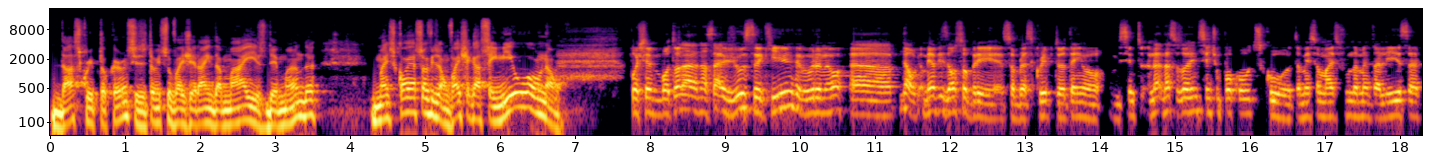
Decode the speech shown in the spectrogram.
das cryptocurrencies, então isso vai gerar ainda mais demanda. Mas qual é a sua visão? Vai chegar a 100 mil ou não? Poxa, me botou na, na saia justa aqui, Bruno. Uh, não, minha visão sobre, sobre as cripto, eu tenho. Me sinto, nessas horas a gente sente um pouco old school. Eu também sou mais fundamentalista.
